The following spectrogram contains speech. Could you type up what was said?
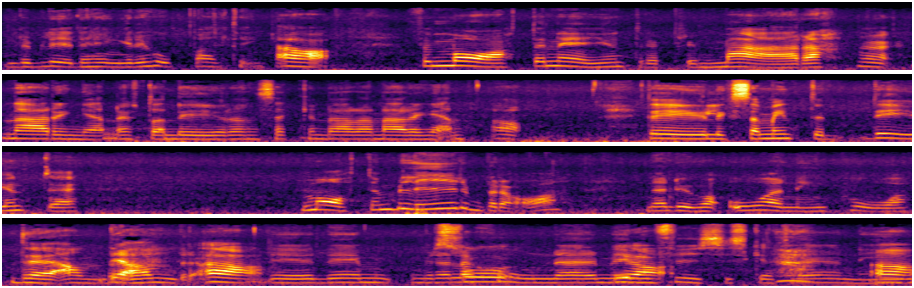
Det, blir, det hänger ihop allting. Ja, för maten är ju inte det primära Nej. näringen utan det är ju den sekundära näringen. Ja. Det är ju liksom inte, det är ju inte Maten blir bra när du har ordning på det andra. det andra. Ja. Det, det är relationer med ja. din fysiska träning, Ja.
